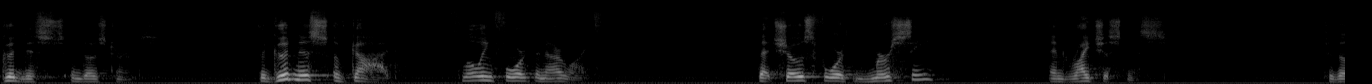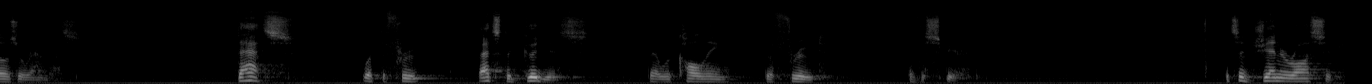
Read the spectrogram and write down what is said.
goodness in those terms. The goodness of God flowing forth in our life that shows forth mercy and righteousness to those around us. That's what the fruit, that's the goodness that we're calling the fruit of the Spirit. It's a generosity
